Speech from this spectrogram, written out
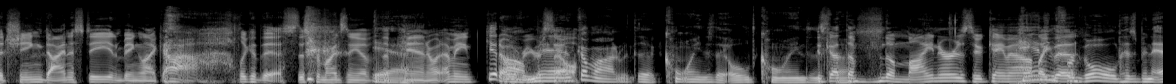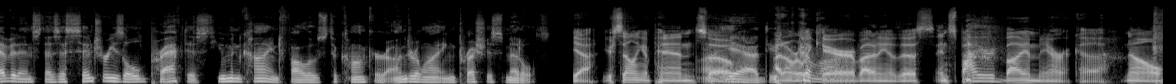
the Qing dynasty and being like ah look at this this reminds me of the Yeah. pen or what I mean get over oh, yourself Man, come on with the coins, the old coins. And He's got the the miners who came out like Panning that. for gold has been evidenced as a centuries old practice humankind follows to conquer underlying precious metals. Yeah, you're selling a pen, Uh, so yeah, dude, I don't really care on. about any of this. Inspired by America. No,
